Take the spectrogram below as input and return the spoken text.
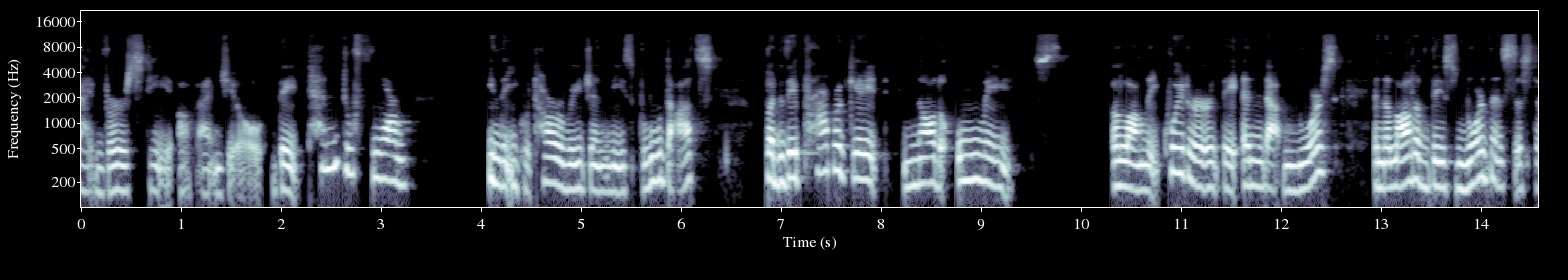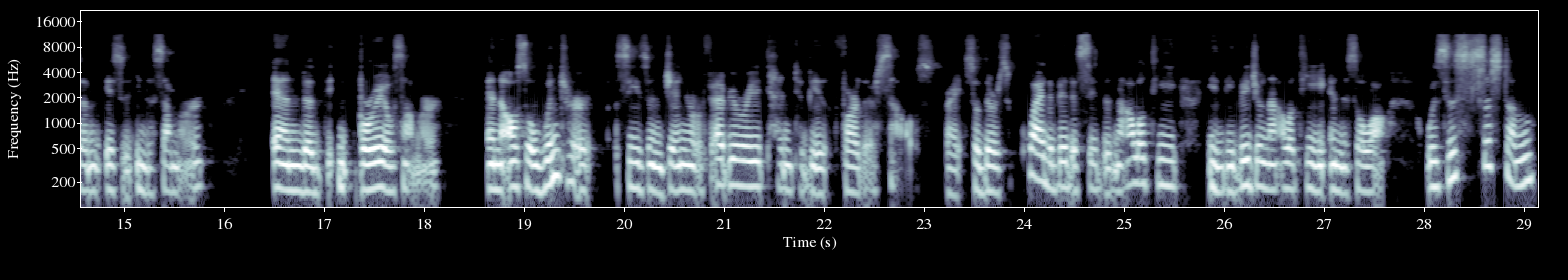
diversity of MJO. They tend to form in the equatorial region, these blue dots, but they propagate not only along the equator, they end up north, and a lot of this northern system is in the summer and the boreal summer, and also winter season, January, February tend to be farther south, right? So there's quite a bit of seasonality, individuality, and so on. With this system,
